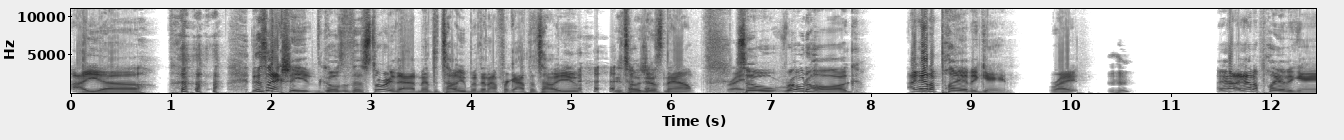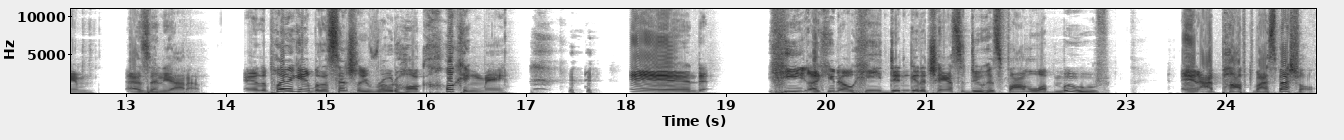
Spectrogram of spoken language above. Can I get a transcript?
I uh, this actually goes with the story that I meant to tell you, but then I forgot to tell you. Told just now. Right. So Roadhog, I got to play the game, right? Mm-hmm. I got I got to play the game as Zenyatta, and the play the game was essentially Roadhog hooking me, and he like you know he didn't get a chance to do his follow up move, and I popped my special,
